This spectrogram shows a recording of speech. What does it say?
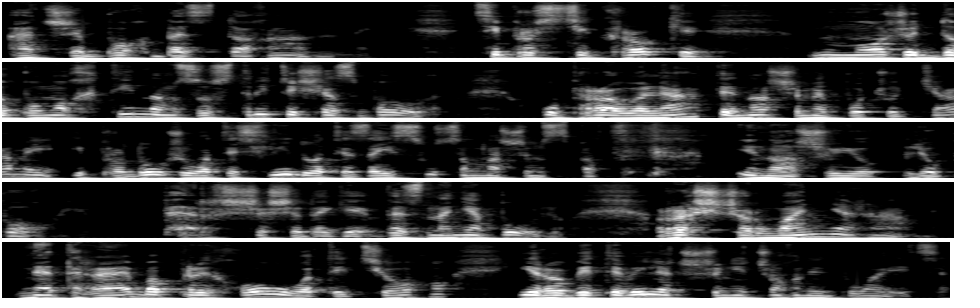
адже Бог бездоганний. Ці прості кроки можуть допомогти нам зустрітися з Богом, управляти нашими почуттями і продовжувати слідувати за Ісусом нашим Спасом і нашою любов'ю. Перше ще таке визнання болю, розчарування рани. Не треба приховувати цього і робити вигляд, що нічого не відбувається.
